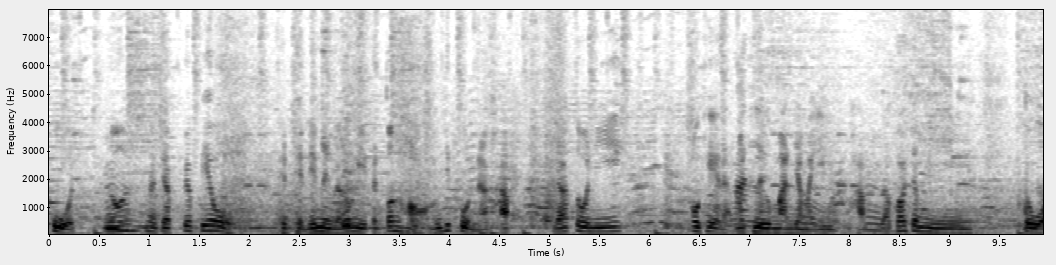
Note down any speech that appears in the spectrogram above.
ขูดเนาะมันจะเปรี้ยวๆเผ็ดๆนิดนึงแล้วก็มีเป็นต้นหอมญี่ปุ่นนะครับ แล้วตัวนี้ โอเคแหละมันคือมันยามาอิมะครับอืมแล้วก็จะมีตัว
